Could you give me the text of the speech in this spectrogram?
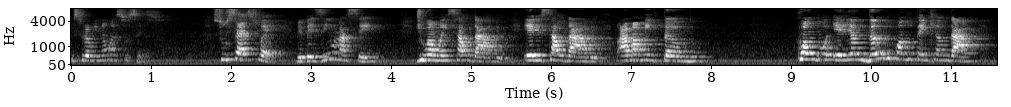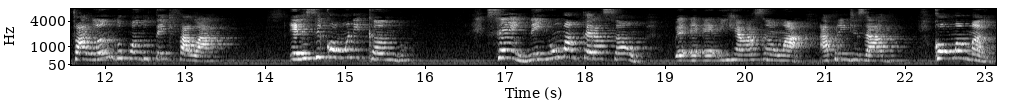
Isso pra mim não é sucesso. Sucesso é bebezinho nascer de uma mãe saudável, ele saudável, amamentando, quando ele andando quando tem que andar, falando quando tem que falar, ele se comunicando sem nenhuma alteração é, é, é, em relação a aprendizado, com uma mãe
